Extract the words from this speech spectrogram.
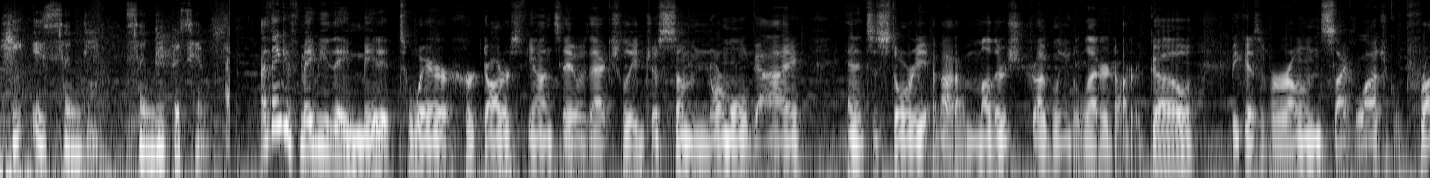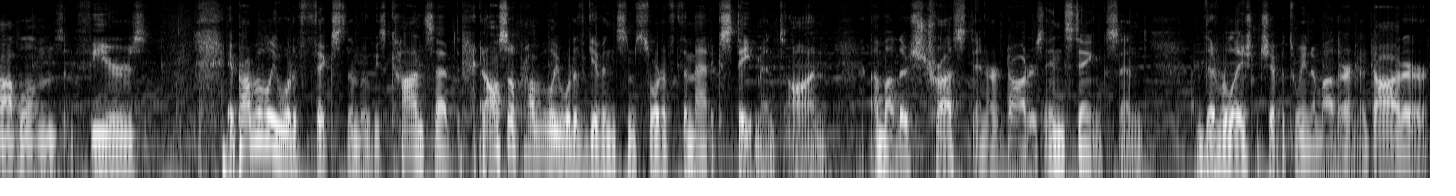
He is Sandeep. Sandeep is him. I think if maybe they made it to where her daughter's fiance was actually just some normal guy and it's a story about a mother struggling to let her daughter go because of her own psychological problems and fears. It probably would have fixed the movie's concept and also probably would have given some sort of thematic statement on a mother's trust in her daughter's instincts and the relationship between a mother and a daughter.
